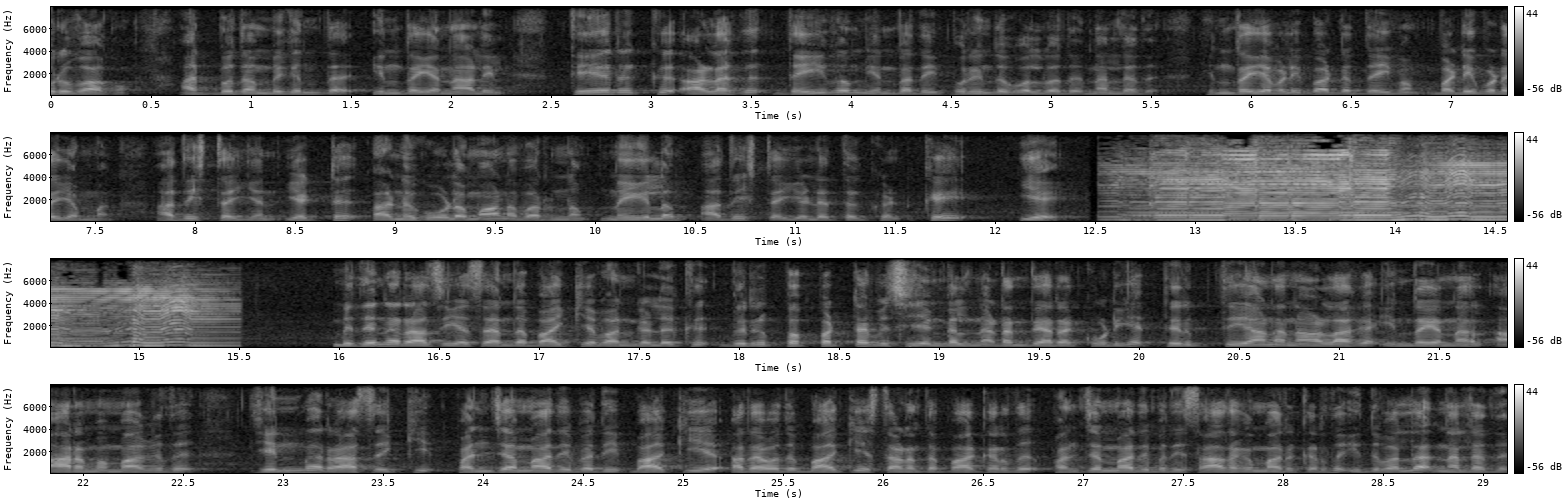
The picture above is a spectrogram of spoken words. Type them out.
உருவாகும். அற்புதம் மிகுந்த இன்றைய நாளில் தேருக்கு அழகு தெய்வம் என்பதை புரிந்து கொள்வது நல்லது. இன்றைய வழிபாட்டு தெய்வம் அறிவுடையம்மன் அதிர்ஷ்ட எண் எட்டு அனுகூலமான வர்ணம் நீளம் அதிர்ஷ்ட எழுத்துக்கள் கே ஏ. மிதின ராசியை சேர்ந்த பாக்கியவான்களுக்கு விருப்பப்பட்ட விஷயங்கள் நடந்தேறக்கூடிய திருப்தியான நாளாக இன்றைய நாள் ஆரம்பமாகுது. ஜென்ம ராசிக்கு பஞ்சமாதிபதி பாக்கிய அதாவது பாக்கிய ஸ்தானத்தை பார்க்கறது பஞ்சமாதிபதி சாதகமாக இருக்கிறது இதுவெல்லாம் நல்லது.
